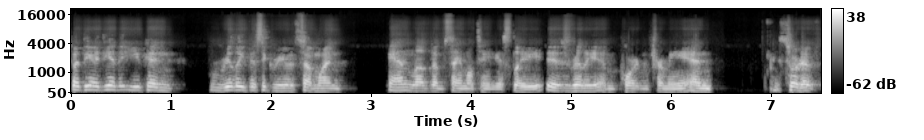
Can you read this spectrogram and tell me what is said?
but the idea that you can really disagree with someone and love them simultaneously is really important for me. And sort of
